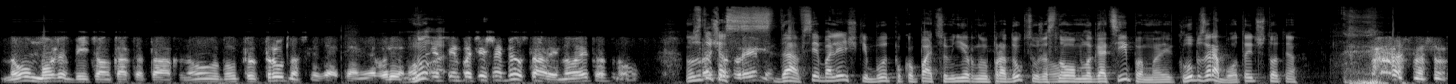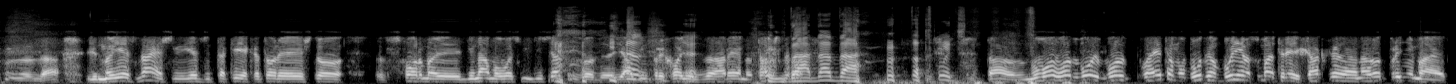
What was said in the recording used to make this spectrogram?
Ну, может быть, он как-то так. Ну, ну, тут трудно сказать. Там, я говорю, ну, Ну, а- симпатичный был старый, но это, ну, Ну, зато сейчас, время. да, все болельщики будут покупать сувенирную продукцию уже с новым логотипом, и клуб заработает что-то. Да. Но есть, знаешь, есть такие, которые, что с формой Динамо 80-х года, и один приходит за арену. Да, да, да. Ну вот, поэтому будем, будем смотреть, как народ принимает.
